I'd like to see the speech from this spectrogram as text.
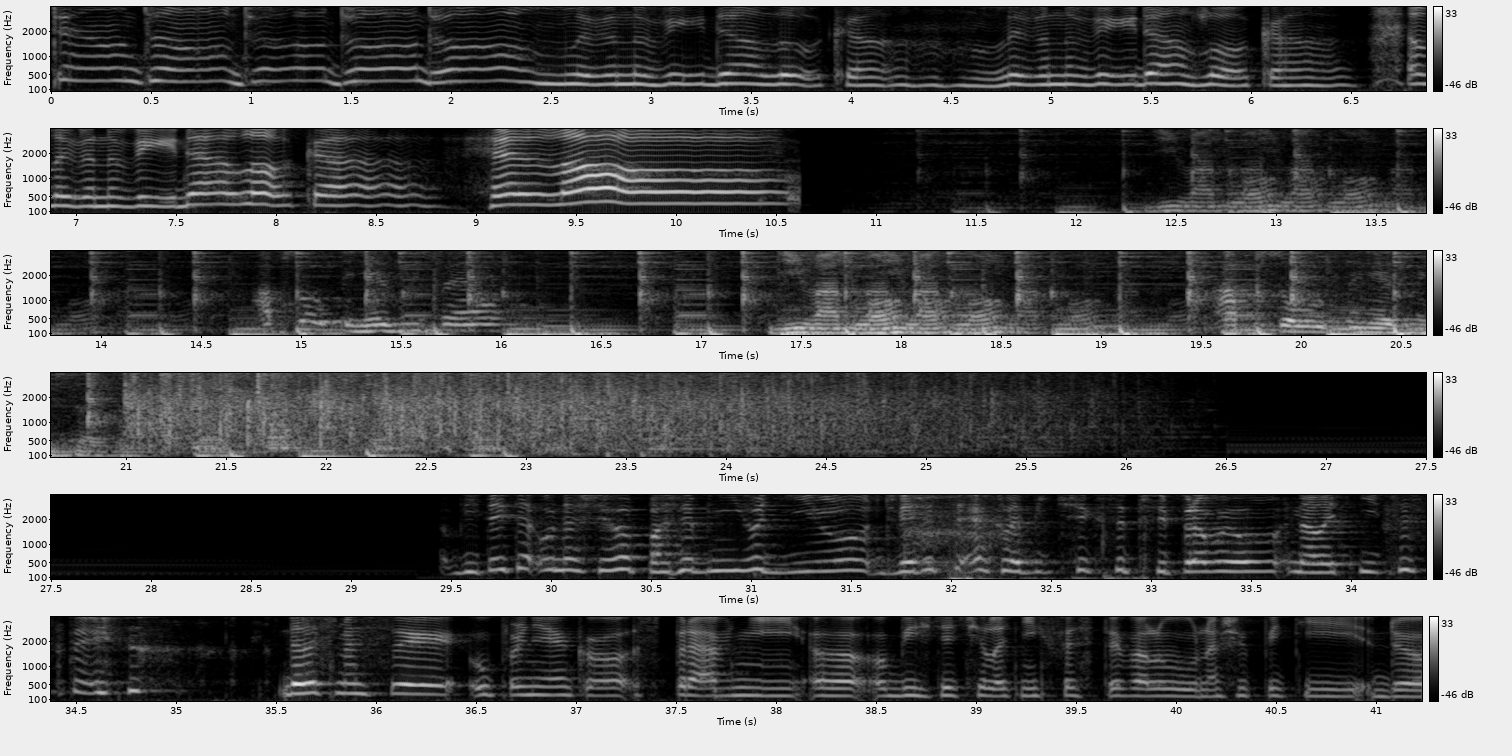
Dun, dun, dun, dun, dun. Living the vida loca, living the vida loca, living the vida loca. Hello! Divadlo, divadlo, absolutní nezmysel. Divadlo, divadlo, absolutní nezmysel. Vítejte u našeho pařebního dílu. Dvě deci a chlebíček se připravují na letní cesty. Dali jsme si úplně jako správní uh, objížděči letních festivalů naše pití do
